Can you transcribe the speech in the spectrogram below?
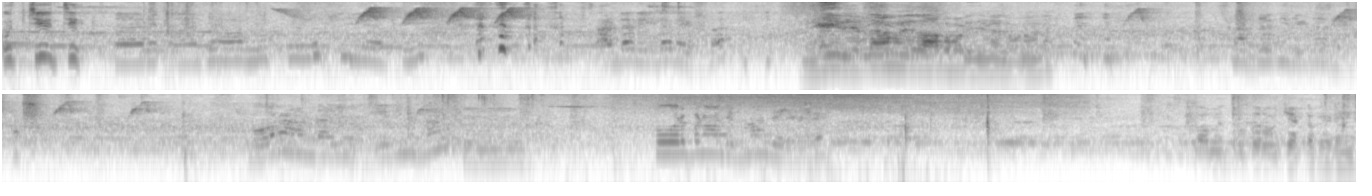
ਉੱਚੀ ਉੱਚੀ। ਸਾਡਾ ਰੇੜਾ ਰੇੜਾ ਨਹੀਂ ਰੇੜਦਾ ਮੈਂ ਤਾਂ ਆਪ ਹੌਲੀ ਦੇਣਾ ਲਾਉਣਾ ਨਾ। ਸਾਡਾ ਵੀ ਰੇੜਾ ਰੇੜਾ ਬਹੁਤ ਆਰਾਮਦਾਰੀ ਹੋ ਗਈ ਇਹਦੀ ਨਾ। ਹੋਰ ਬਣਾਉਂਦੇ ਬਣਾਉਂਦੇ ਰਹਿ। ਗਏ ਲਓ ਮਿੱਤਰੋ ਕਰੋ ਚੈੱਕ ਫੀਡਿੰਗ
